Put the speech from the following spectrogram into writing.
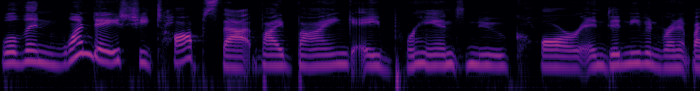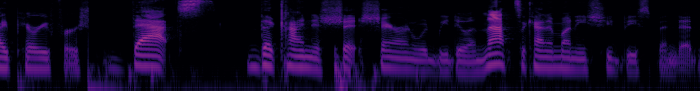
Well, then one day she tops that by buying a brand new car and didn't even run it by Perry first. That's the kind of shit Sharon would be doing. That's the kind of money she'd be spending.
